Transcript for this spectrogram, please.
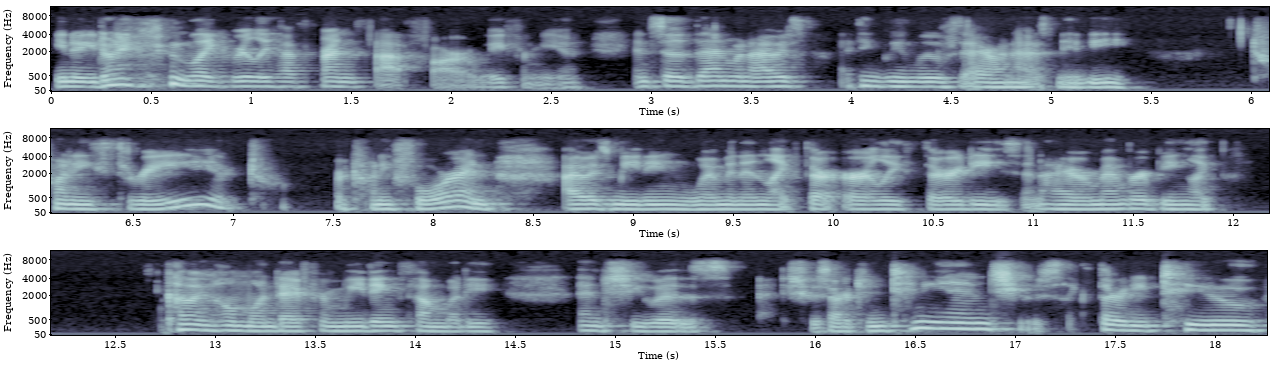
you know, you don't even like really have friends that far away from you. And so then when I was, I think we moved there when I was maybe 23 or, or 24 and I was meeting women in like their early 30s. And I remember being like, coming home one day from meeting somebody and she was she was Argentinian, she was like 32.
